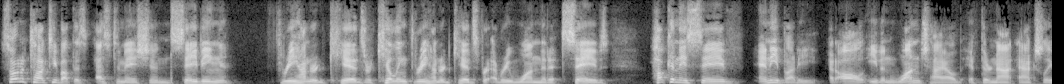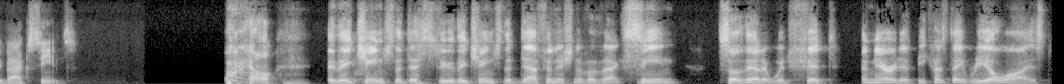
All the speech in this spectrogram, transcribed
So I want to talk to you about this estimation, saving 300 kids or killing 300 kids for every one that it saves. How can they save anybody at all, even one child, if they're not actually vaccines? Well, they changed the they changed the definition of a vaccine so that it would fit a narrative because they realized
